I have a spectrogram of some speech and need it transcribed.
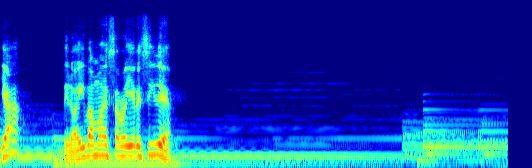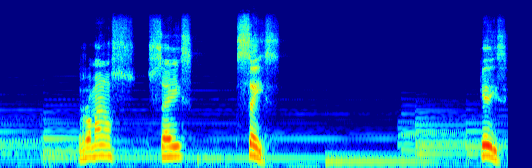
¿Ya? Pero ahí vamos a desarrollar esa idea. Romanos 6, 6. ¿Qué dice?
